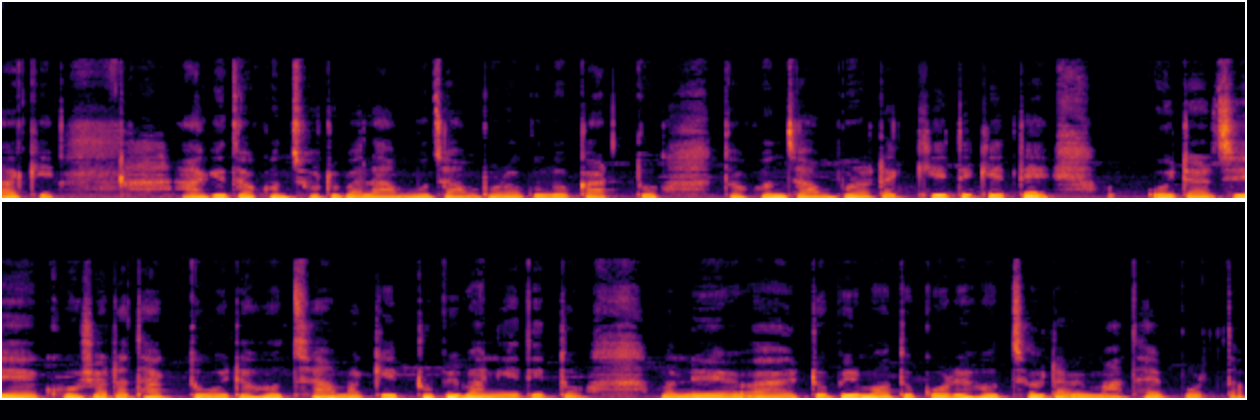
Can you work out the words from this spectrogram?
লাগে। আগে যখন ছোটোবেলা আম্মু জাম্বুরাগুলো কাটতো, তখন জাম্বুরাটা কেটে কেটে ওইটার যে খোসাটা থাকতো, ওইটা হচ্ছে আমাকে টুপি বানিয়ে দিত। মানে টুপির মতো করে হচ্ছে ওইটা আমি মাথায় পরতাম।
